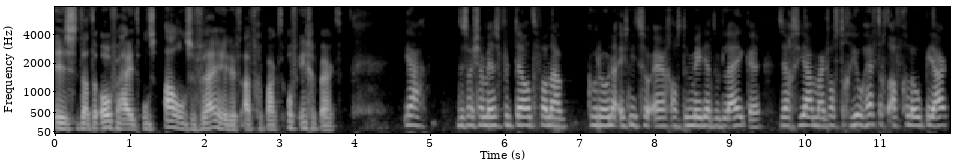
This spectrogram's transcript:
is dat de overheid ons al onze vrijheden heeft afgepakt of ingeperkt. Ja, dus als je aan mensen vertelt van nou, corona is niet zo erg als de media doet lijken, zeggen ze ja, maar het was toch heel heftig het afgelopen jaar.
